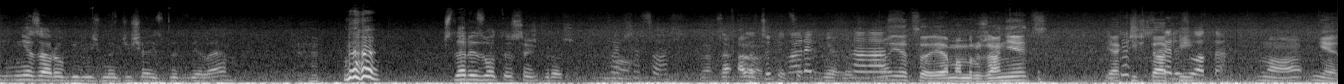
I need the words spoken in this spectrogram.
i nie zarobiliśmy dzisiaj zbyt wiele. 4 zł 6 groszy. Zawsze coś. Za, ale czekaj, Marek co, nie, no, znalazł No i co, ja mam różaniec, też jakiś 4 taki. złote. No, nie,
